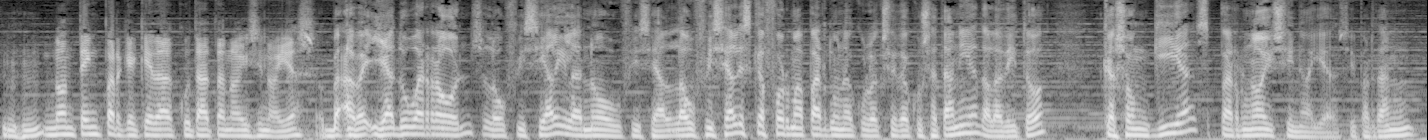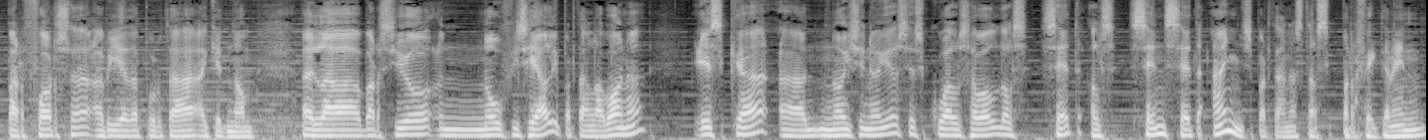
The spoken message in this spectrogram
Mhm. no entenc per què queda acotat a nois i noies. A veure, Hi ha dues raons, l'oficial i la no oficial. L'oficial és que forma part d'una col·lecció de Cossetània, de l'editor, que són guies per nois i noies, i per tant, per força, havia de portar aquest nom. Eh, La versió no oficial, i per tant la bona, és que eh, nois i noies és qualsevol dels 7 als 107 anys. Per tant, estàs perfectament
